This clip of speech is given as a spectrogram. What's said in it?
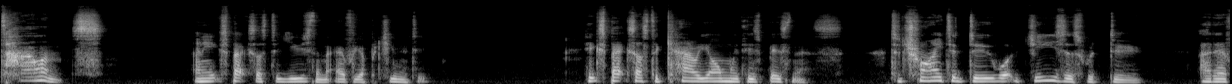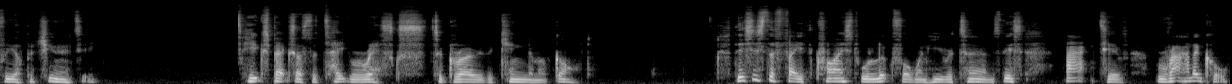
talents, and he expects us to use them at every opportunity. He expects us to carry on with his business, to try to do what Jesus would do at every opportunity. He expects us to take risks to grow the kingdom of God. This is the faith Christ will look for when he returns. This active, radical,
